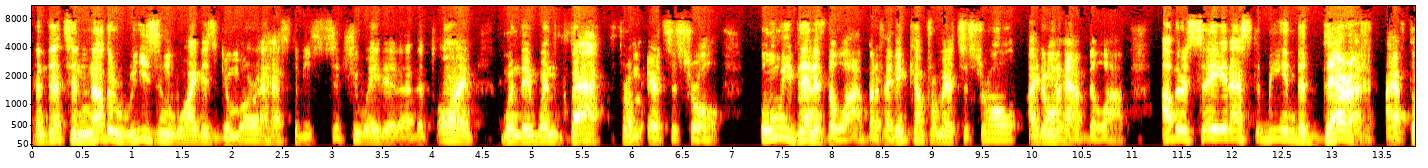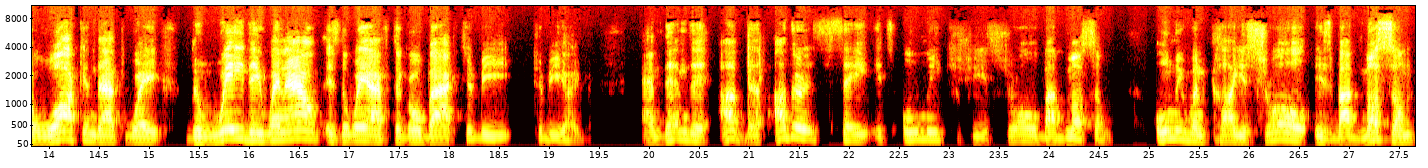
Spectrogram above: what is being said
And that's another reason why this Gemara has to be situated at the time when they went back from Eretz Yisrael. Only then is the lab. But if I didn't come from Eretz Yisrael, I don't have the lab. Others say it has to be in the derech. I have to walk in that way. The way they went out is the way I have to go back to be to be over. And then the, uh, the others say it's only Yisrael Bad Muslim only when Klal Yisrael is Bad Muslim,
